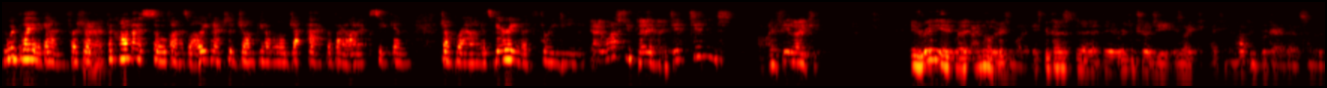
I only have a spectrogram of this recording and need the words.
would play it again for sure. Yeah. The combat is so fun as well. You can actually jump. You have a little jetpack or biotics, so you can jump around. It's very like 3D. Yeah, I watched you play it. and It did, didn't. I feel like it really. is- I know the reason why. It's because the the original trilogy is like I think a lot of people regard that as some of the,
